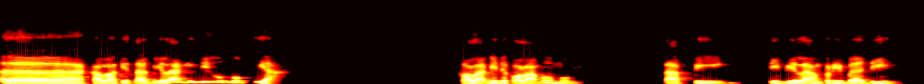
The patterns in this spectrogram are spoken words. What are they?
Eh, kalau kita bilang ini umum, iya. Kolam ini kolam umum. Tapi dibilang pribadi,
